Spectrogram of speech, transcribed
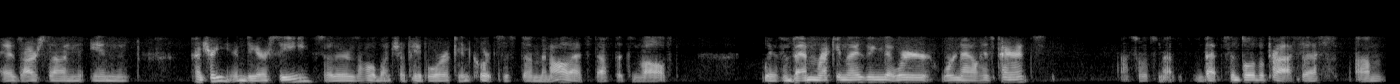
as our son in country in DRC. So there's a whole bunch of paperwork and court system and all that stuff that's involved with them recognizing that we're we're now his parents. Uh, so it's not that simple of a process. Um,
